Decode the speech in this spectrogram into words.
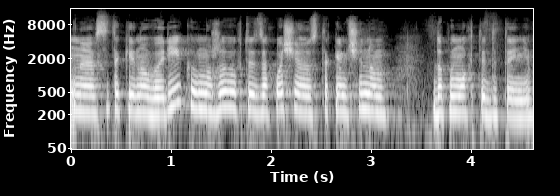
Е, Все-таки новий рік, можливо, хтось захоче з таким чином допомогти дитині.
